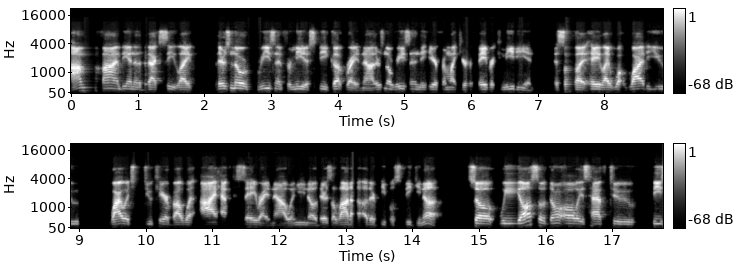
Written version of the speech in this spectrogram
I'm fine being in the back seat. Like, there's no reason for me to speak up right now. There's no reason to hear from like your favorite comedian. It's like, hey, like, what? Why do you? Why would you care about what I have to say right now when you know there's a lot of other people speaking up? So we also don't always have to be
